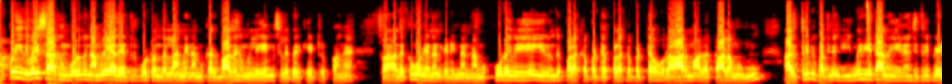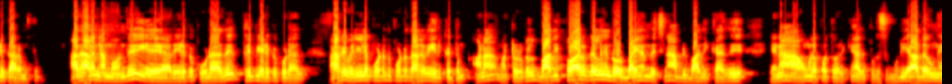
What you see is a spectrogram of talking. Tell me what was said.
அப்படி ரிவைஸ் ஆகும்பொழுது நம்மளே அதை எடுத்துகிட்டு போட்டு வந்துடலாமே நமக்கு அது பாதகம் இல்லையேன்னு சில பேர் கேட்டிருப்பாங்க. ஸோ அதுக்கும் ஒரு என்னன்னு கேட்டிங்கன்னா நம்ம கூடவே இருந்து பழக்கப்பட்ட பழக்கப்பட்ட ஒரு ஆறு மாத காலமும் அது திருப்பி பார்த்தீங்கன்னா இமீடியட்டாக அந்த எனர்ஜி திருப்பி எடுக்க ஆரம்பிக்கும். அதனால் நம்ம வந்து அதை எடுக்கக்கூடாது திருப்பி எடுக்கக்கூடாது. ஆக வெளியில் போட்டது போட்டதாகவே இருக்கட்டும். ஆனால் மற்றவர்கள் பாதிப்பார்கள் என்ற ஒரு பயம் இருந்துச்சுன்னா அப்படி பாதிக்காது. ஏன்னா அவங்கள பொறுத்த வரைக்கும் அது புதுசு முடியாதவங்க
